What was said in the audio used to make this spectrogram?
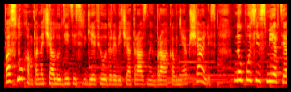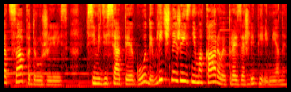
По слухам, поначалу дети Сергея Федоровича от разных браков не общались, но после смерти отца подружились. В 70-е годы в личной жизни Макаровой произошли перемены.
